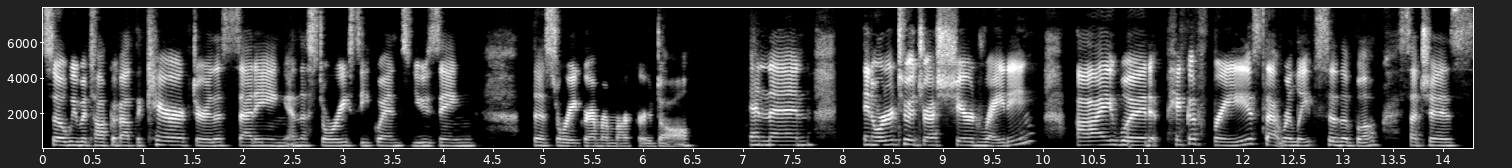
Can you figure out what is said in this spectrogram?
So we would talk about the character, the setting, and the story sequence using the Story Grammar Marker doll. And then in order to address shared writing, I would pick a phrase that relates to the book, such as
